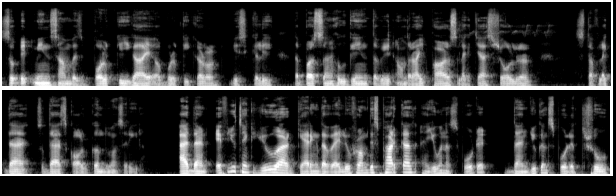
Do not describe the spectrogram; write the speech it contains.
So it means some was bulky guy or bulky girl. Basically, the person who gains the weight on the right parts like chest, shoulder, stuff like that. So that's called Gundma At the end, if you think you are getting the value from this podcast and you wanna support it, then you can support it through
